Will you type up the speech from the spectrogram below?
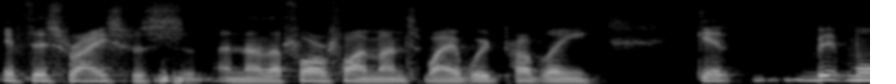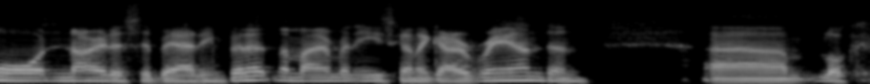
if this race was another four or five months away, we'd probably get a bit more notice about him. But at the moment, he's going to go round, and um, look,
